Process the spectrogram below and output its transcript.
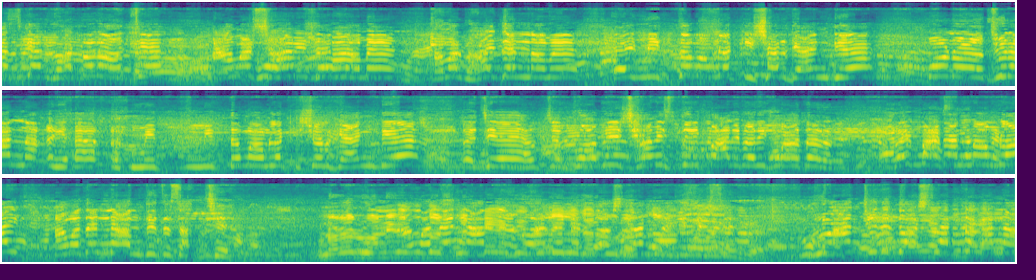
আজকের ঘটনা হচ্ছে আমার স্বামীদের নামে আমার ভাইদের নামে এই মিথ্যা মামলা কিশোর গ্যাং দিয়ে? পনেরো জনের মিথ্যা মামলা কিশোর গ্যাং দিয়ে? যে হচ্ছে ববির স্বামী স্ত্রী পারিবারিক মার্ডার এই মামলায় আমাদের নাম দিতে চাচ্ছে। ওনারা রোহানের কাছে দশ লাখ টাকা দিয়েছিল এলাকা যদি দশ লাখ টাকা না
